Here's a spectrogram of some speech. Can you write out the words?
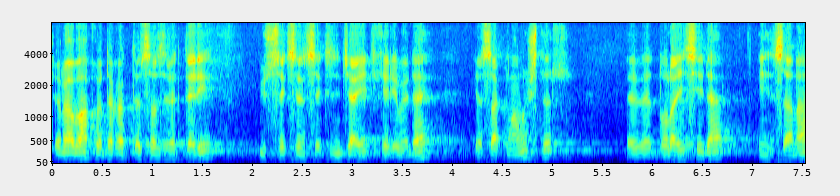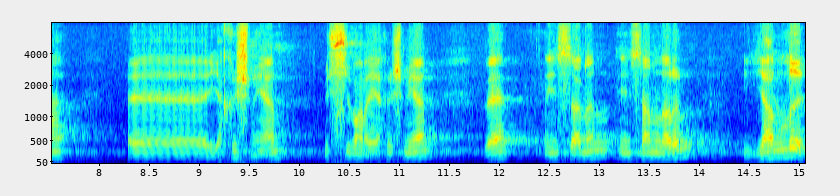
Cenab-ı Hak ve Tekaddes Hazretleri 188. ayet-i kerimede yasaklamıştır. E, ve dolayısıyla insana e, yakışmayan, Müslümana yakışmayan ve insanın insanların yanlı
